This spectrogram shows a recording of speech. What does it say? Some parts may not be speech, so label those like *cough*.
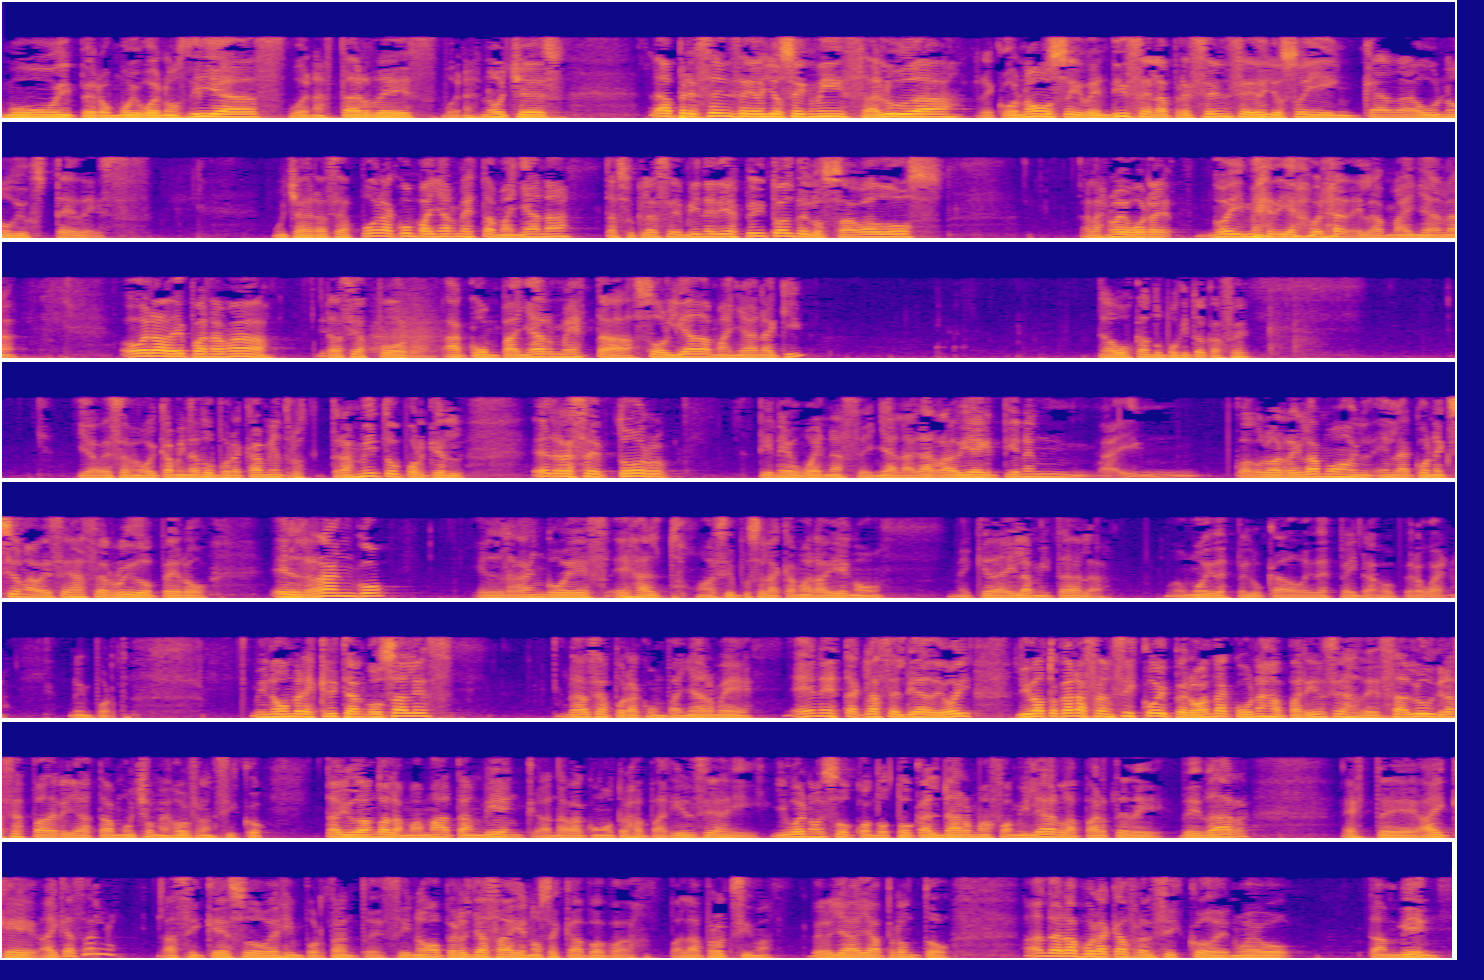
Muy, pero muy buenos días, buenas tardes, buenas noches. La presencia de Dios en mí saluda, reconoce y bendice la presencia de Dios yo soy en cada uno de ustedes. Muchas gracias por acompañarme esta mañana. Esta es su clase de minería espiritual de los sábados a las nueve horas, nueve y media *laughs* hora de la mañana, hora de Panamá. Gracias por acompañarme esta soleada mañana aquí. Estaba buscando un poquito de café. Y a veces me voy caminando por acá mientras transmito porque el, el receptor tiene buena señal, agarra bien. Tienen cuando lo arreglamos en, en, la conexión a veces hace ruido, pero el rango, el rango es, es alto. A ver si puse la cámara bien o me queda ahí la mitad la, muy despelucado y despeinado, pero bueno, no importa. Mi nombre es Cristian González, Gracias por acompañarme en esta clase el día de hoy. Le iba a tocar a Francisco hoy, pero anda con unas apariencias de salud. Gracias, Padre, ya está mucho mejor Francisco. Está ayudando a la mamá también, que andaba con otras apariencias. Y, y bueno, eso cuando toca el Dharma familiar, la parte de, de dar, este, hay, que, hay que hacerlo. Así que eso es importante. Si no, pero él ya sabe que no se escapa para pa la próxima. Pero ya, ya pronto andará por acá Francisco de nuevo también.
